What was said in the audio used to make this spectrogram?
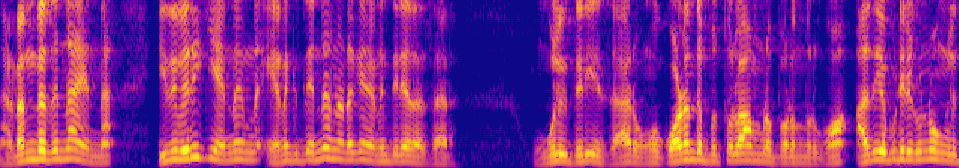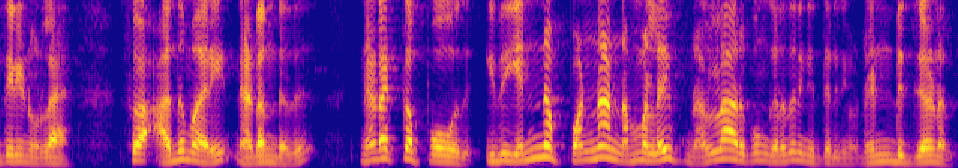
நடந்ததுன்னா என்ன? இது வரைக்கும் என்ன எனக்கு என்ன நடக்கும் எனக்கு தெரியாதா சார்? உங்களுக்கு தெரியும் சார். உங்கள் குழந்தை இப்போ துலாமில் பிறந்திருக்கோம். அது எப்படி இருக்குன்னு உங்களுக்கு தெரியணும்ல. ஸோ அது மாதிரி நடந்தது. நடக்க போகுது. இது என்ன பண்ணால் நம்ம லைஃப் நல்லா இருக்குங்கிறத நீங்கள் தெரிஞ்சுக்கணும். ரெண்டு ஜேர்னல்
